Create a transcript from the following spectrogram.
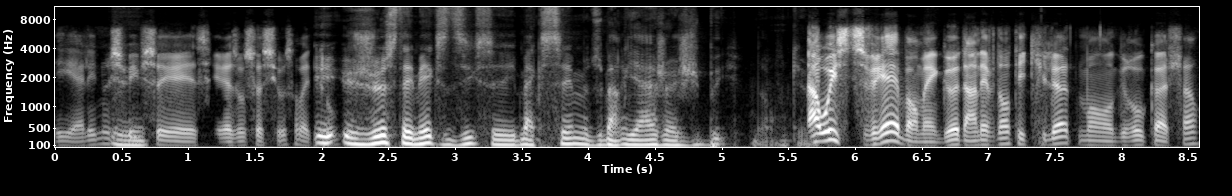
allez, allez nous Et- suivre sur les réseaux sociaux, ça va être Et cool. juste MX dit que c'est Maxime du mariage à JB. Donc, euh, Ah oui, c'est vrai? Bon ben good, enlève donc tes culottes, mon gros cochon.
